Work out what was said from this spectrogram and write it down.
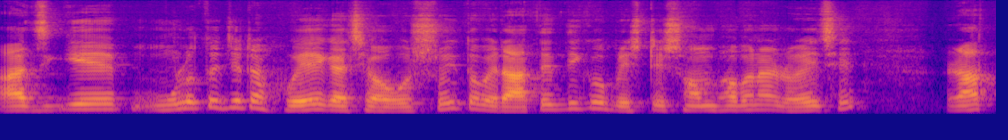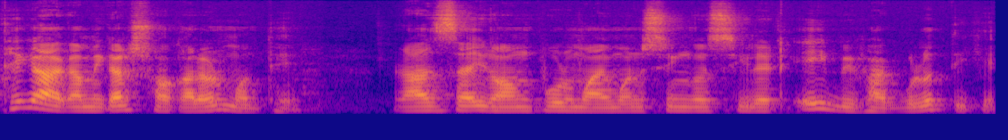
আজকে মূলত যেটা হয়ে গেছে অবশ্যই, তবে রাতের দিকেও বৃষ্টির সম্ভাবনা রয়েছে, রাত থেকে আগামীকাল সকালের মধ্যে। রাজশাহী, রংপুর, ময়মনসিংহ, সিলেট এই বিভাগগুলোর দিকে।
